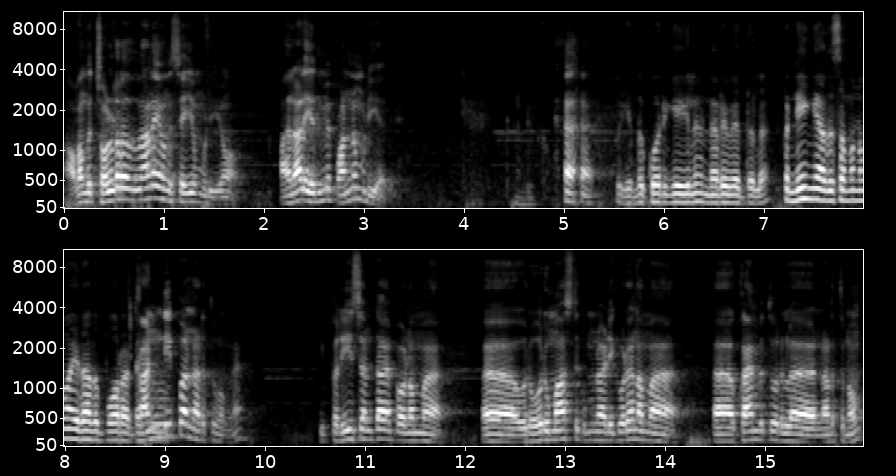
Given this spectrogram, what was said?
அவங்க சொல்கிறது தானே இவங்க செய்ய முடியும். அதனால் எதுவுமே பண்ண முடியாது. எந்த கோரிக்கைகளும் நிறைவேற்றலை. இப்போ நீங்கள் அது சம்மந்தமாக ஏதாவது போராட்டம்? கண்டிப்பாக நடத்துவோங்க. இப்போ ரீசெண்டாக இப்போ நம்ம ஒரு ஒரு மாதத்துக்கு முன்னாடி கூட நம்ம கோயம்புத்தூரில் நடத்தினோம்.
